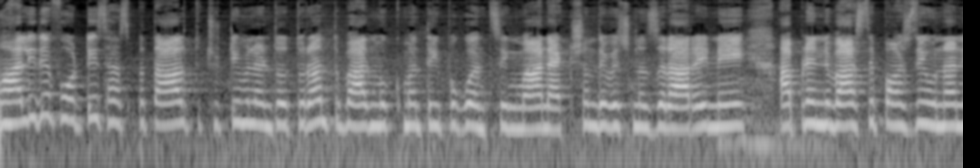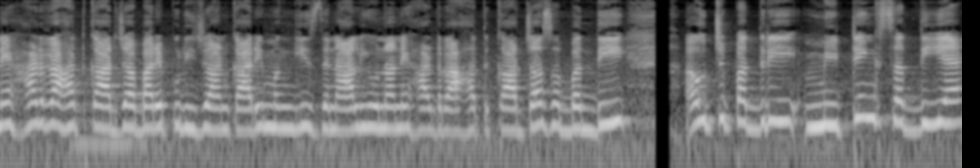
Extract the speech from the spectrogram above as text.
ਮੋਹਾਲੀ ਦੇ ਫੋਰਟਿਸ ਹਸਪਤਾਲ ਤੋਂ ਛੁੱਟੀ ਮਿਲਣ ਤੋਂ ਤੁਰੰਤ ਬਾਅਦ ਮੁੱਖ ਮੰਤਰੀ ਭਗਵੰਤ ਸਿੰਘ ਮਾਨ ਐਕਸ਼ਨ ਦੇ ਵਿੱਚ ਨਜ਼ਰ ਆ ਰਹੇ ਨੇ। ਆਪਣੇ ਨਿਵਾਸ ਤੇ ਪਹੁੰਚਦੇ ਉਹਨਾਂ ਨੇ ਹੜ੍ਹ ਰਾਹਤ ਕਾਰਜਾਂ ਬਾਰੇ ਪੂਰੀ ਜਾਣਕਾਰੀ ਮੰਗੀ। ਇਸ ਦੇ ਨਾਲ ਹੀ ਉਹਨਾਂ ਨੇ ਹੜ੍ਹ ਰਾਹਤ ਕਾਰਜਾਂ ਸੰਬੰਧੀ ਉੱਚ ਪੱਧਰੀ ਮੀਟਿੰਗ ਸੱਦੀ ਹੈ।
